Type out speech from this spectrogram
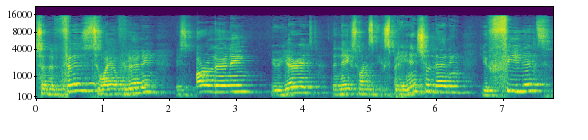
So the first way of learning is oral learning, you hear it. The next one is experiential learning, you feel it.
